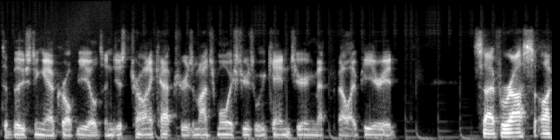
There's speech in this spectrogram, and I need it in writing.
to boosting our crop yields and just trying to capture as much moisture as we can during that fallow period. So for us, I,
